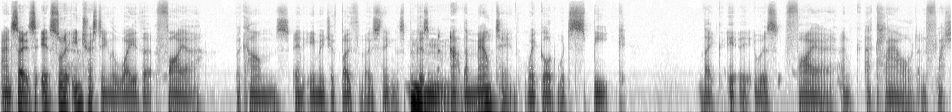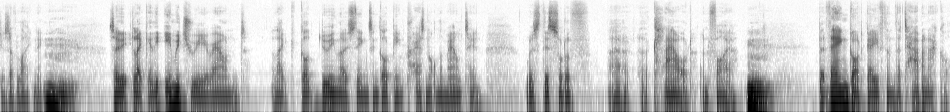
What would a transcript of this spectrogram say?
And so it's it's sort of interesting the way that fire becomes an image of both of those things because at the mountain where God would speak like it, it was fire and a cloud and flashes of lightning Mm. so like the imagery around like God doing those things and God being present on the mountain was this sort of uh, cloud and fire. Mm. But then God gave them the tabernacle,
